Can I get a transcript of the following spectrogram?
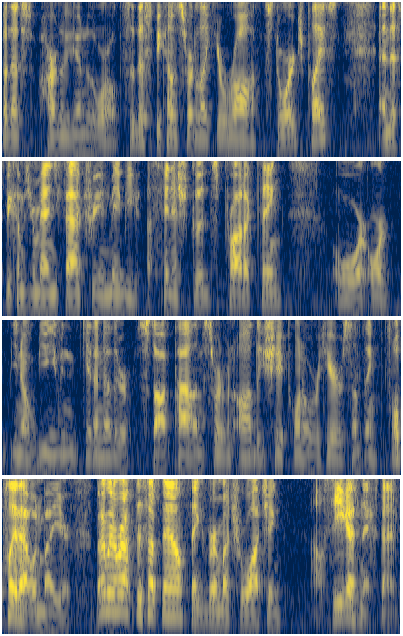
but that's hardly the end of the world. So this becomes sort of like your raw storage place, and this becomes your manufacturing and maybe a finished goods product thing, or, or you know, you even get another stockpile and sort of an oddly shaped one over here or something. We'll play that one by ear. But I'm going to wrap this up now. Thank you very much for watching. I'll see you guys next time.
